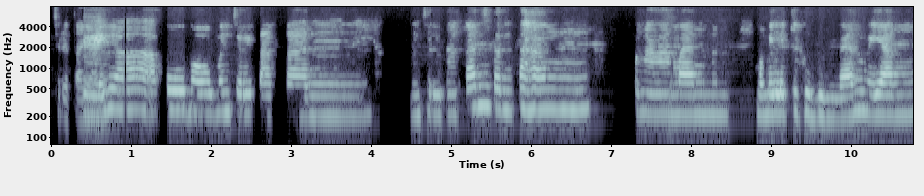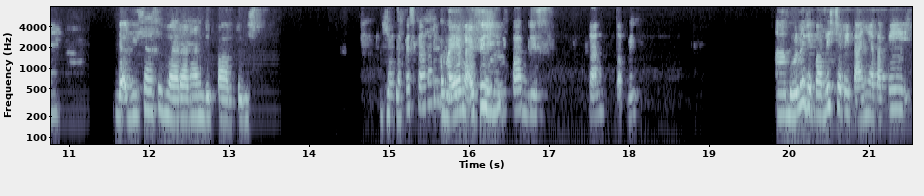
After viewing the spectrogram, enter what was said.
ceritanya? Kayaknya aku mau menceritakan menceritakan tentang pengalaman memiliki hubungan yang nggak bisa sembarangan dipublish. Oh, tapi sekarang Kebayang nggak sih? dipublish kan? Tapi Ah, boleh dipublish ceritanya, tapi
